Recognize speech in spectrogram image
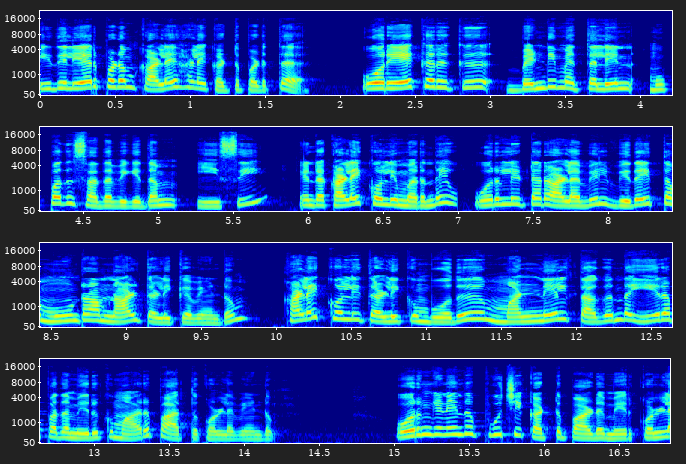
இதில் ஏற்படும் களைகளை கட்டுப்படுத்த ஓர் ஏக்கருக்கு பெண்டிமெத்தலின் முப்பது சதவிகிதம் ஈசி என்ற களைக்கொல்லி மருந்தை ஒரு லிட்டர் அளவில் விதைத்த மூன்றாம் நாள் தெளிக்க வேண்டும். களைக்கொல்லி தெளிக்கும் போது மண்ணில் தகுந்த ஈரப்பதம் இருக்குமாறு பார்த்து கொள்ள வேண்டும். ஒருங்கிணைந்த பூச்சி கட்டுப்பாடு மேற்கொள்ள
